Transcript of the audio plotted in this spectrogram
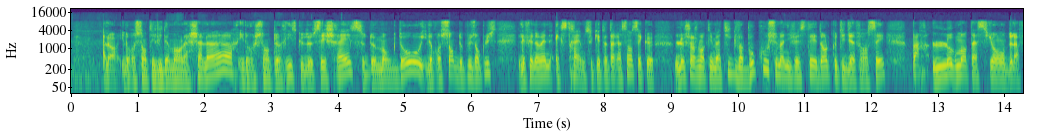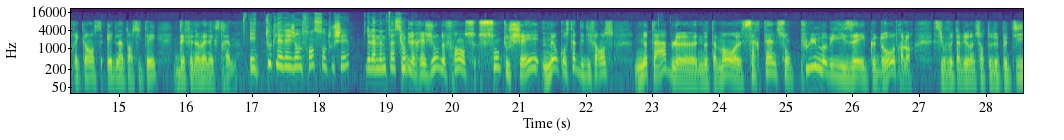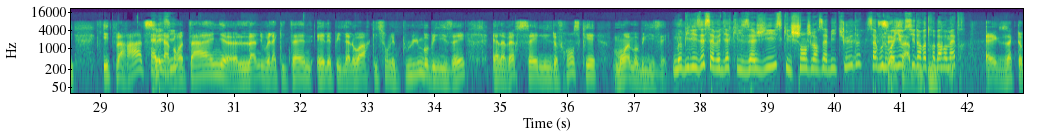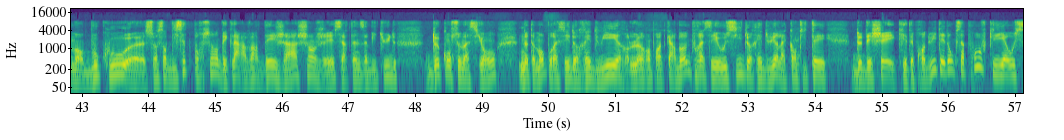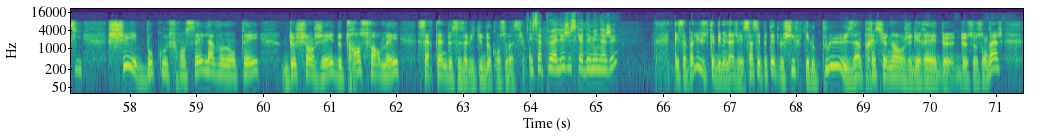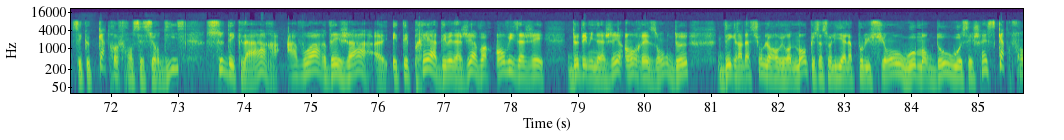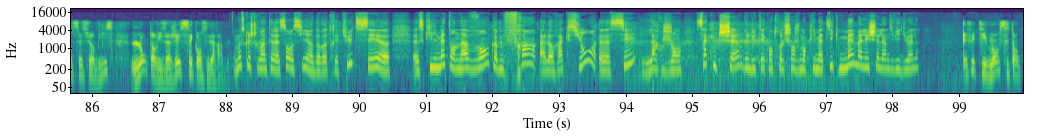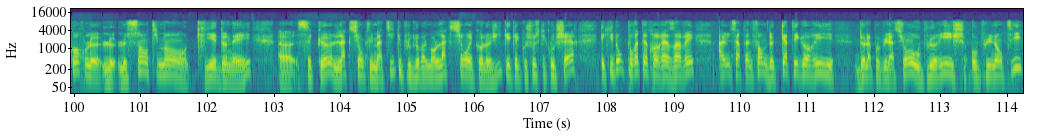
Alors, ils ressentent évidemment la chaleur, ils ressentent le risque de sécheresse, de manque d'eau, ils ressentent de plus en plus les phénomènes extrêmes. Ce qui est intéressant, c'est que le changement climatique va beaucoup se manifester dans le quotidien français par l'augmentation de la fréquence et de l'intensité des phénomènes extrêmes. Et toutes les régions de France sont touchées? De la même façon Toutes les régions de France sont touchées, mais on constate des différences notables, notamment euh, certaines sont plus mobilisées que d'autres. Alors, si on veut établir une sorte de petit hit parade, c'est la Bretagne, euh, la Nouvelle-Aquitaine et les Pays de la Loire qui sont les plus mobilisés, et à l'inverse, c'est l'Île-de-France qui est moins mobilisée. Mobilisés, ça veut dire qu'ils agissent, qu'ils changent leurs habitudes? Ça, vous le voyez aussi dans votre baromètre? Exactement. Beaucoup, 77% euh, déclarent avoir déjà changé certaines habitudes de consommation, notamment pour essayer de réduire leur empreinte carbone, pour essayer aussi de réduire la quantité de déchets qui étaient produites. Et donc, ça prouve qu'il y a aussi chez beaucoup de Français la volonté de changer, de transformer certaines de ces habitudes de consommation. Et ça peut aller jusqu'à déménager? Et ça peut aller jusqu'à déménager. Ça, c'est peut-être le chiffre qui est le plus impressionnant, je dirais, de, ce sondage. C'est que 4 Français sur 10 se déclarent avoir déjà euh, été prêts à déménager, avoir envisagé de déménager en raison de dégradation de leur environnement, que ça soit lié à la pollution ou au manque d'eau ou aux sécheresses. 4 Français sur 10 l'ont envisagé, c'est considérable. Moi, ce que je trouve intéressant aussi hein, dans votre étude, c'est euh, ce qu'ils mettent en avant comme frein à leur action, euh, c'est l'argent. Ça coûte cher de lutter contre le changement climatique, même à l'échelle individuelle Effectivement, c'est encore le, sentiment qui est donné, euh, c'est que l'action climatique et plus globalement l'action écologique est quelque chose qui coûte cher et qui donc pourrait être réservé à une certaine forme de catégorie de la population, aux plus riches, aux plus nantis,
